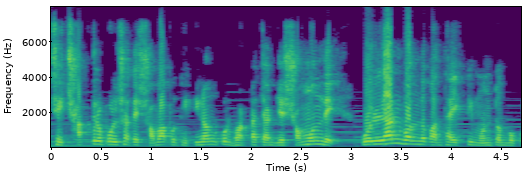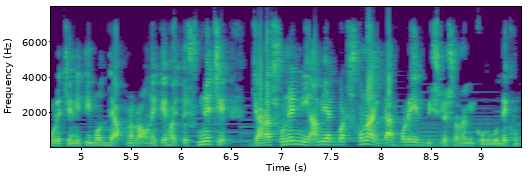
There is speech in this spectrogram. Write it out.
সেই ছাত্র পরিষদের সভাপতি তিনঙ্কুর ভট্টাচার্যের সম্বন্ধে কল্যাণ বন্দ্যোপাধ্যায় একটি মন্তব্য করেছেন। ইতিমধ্যে আপনারা অনেকে হয়তো শুনেছেন, যারা শোনেননি, আমি একবার শোনাই, তারপরে এর বিশ্লেষণ আমি করব। দেখুন।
